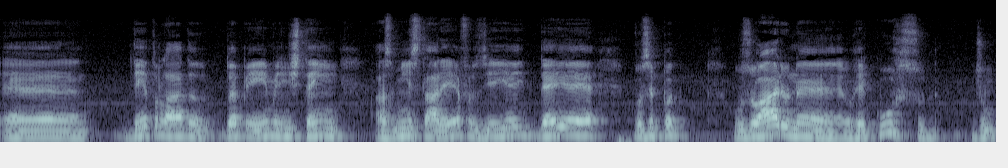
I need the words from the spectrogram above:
é, dentro lá do, do EPM, a gente tem as minhas tarefas, e aí a ideia é você pode, usuário, né, o recurso de um,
